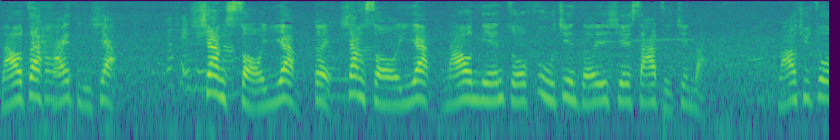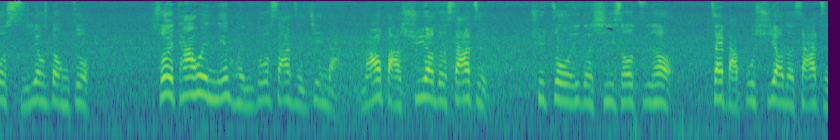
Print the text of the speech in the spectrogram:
然后在海底下，像手一样，对，像手一样，然后粘着附近的一些沙子进来，然后去做食用动作。所以它会粘很多沙子进来，然后把需要的沙子去做一个吸收之后，再把不需要的沙子，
